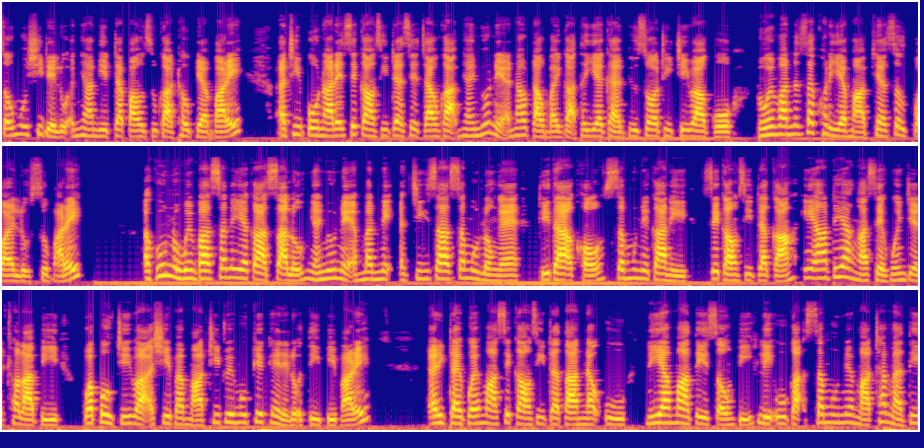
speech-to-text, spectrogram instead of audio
ဆုံးမှုရှိတယ်လို့အညာမြေတပ်ပေါင်းစုကထုတ်ပြန်ပါတယ်။အထီပိုနာတဲ့စစ်ကောင်စီတပ်စစ်ကြောင်းကမြိုင်မြို့နယ်အနောက်တောင်ပိုင်းကတရက်ကန်ပြူစောတိကျေးရွာကိုနိုဝင်ဘာ29ရက်မှာပြန်ဆုတ်သွားတယ်လို့ဆိုပါတယ်။အခုနိုဝင်ဘာ12ရက်ကစလို့မြိုင်မြို့နယ်အမှတ်2အကြီးစားစက်မှုလုပ်ငန်းဒေသအခေါ်စက်မှုနှစ်ကနေစစ်ကောင်စီတပ်ကအင်အား150ဝန်းကျင်ထွက်လာပြီးဝက်ပုတ်ကြီးရွာအရှိတ်ဘက်မှာထိတွေ့မှုဖြစ်ခဲ့တယ်လို့အသိပေးပါတယ်။ အဲ့ဒီတိုက်ပွဲမှာစစ်ကောင်စီတပ်သား2ဦးနေရာမှာတေဆုံးပြီး4ဦးကစက်မှုနှစ်မှာထပ်မံတေ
